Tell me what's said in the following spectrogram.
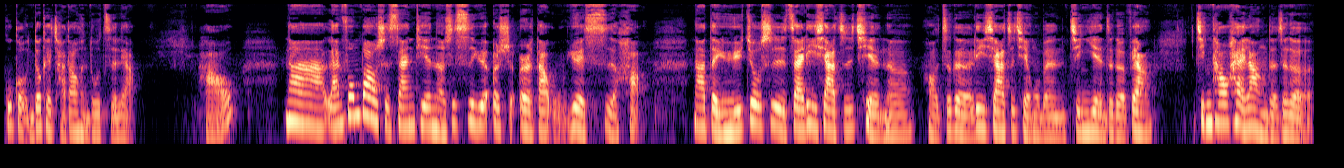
Google，你都可以查到很多资料。好，那蓝风暴十三天呢，是四月二十二到五月四号。那等于就是在立夏之前呢，好，这个立夏之前，我们经验这个非常惊涛骇浪的这个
